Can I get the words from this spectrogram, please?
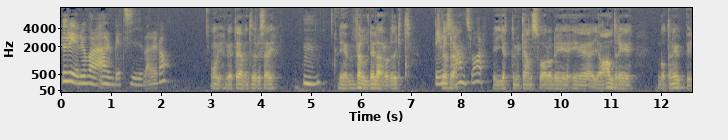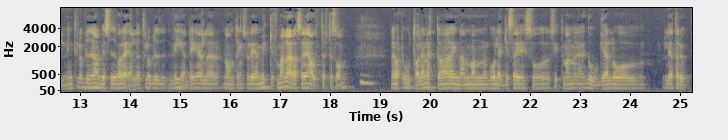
Hur är det att vara arbetsgivare då? Oj, det är ett äventyr i sig. Mm. Det är väldigt lärorikt. Det är mycket ansvar. Det är jättemycket ansvar och det är, jag har aldrig gått en utbildning till att bli arbetsgivare eller till att bli VD eller någonting. Så det är mycket får man lära sig allt eftersom. Mm. Det har varit otaliga nätter innan man går och lägger sig så sitter man med Google och letar upp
